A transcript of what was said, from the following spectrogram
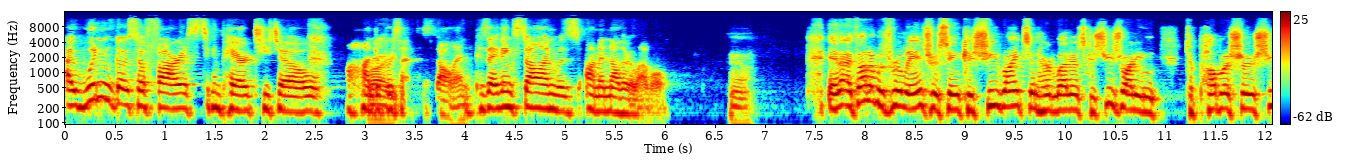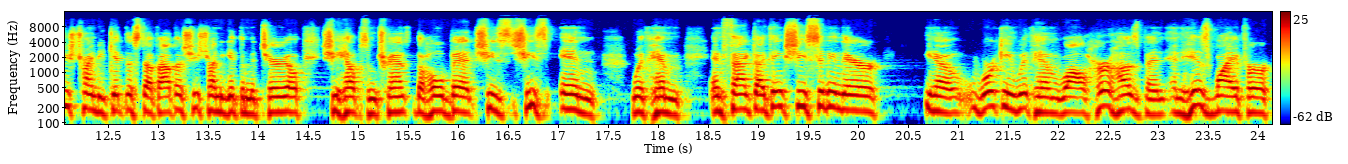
I wouldn't go so far as to compare Tito 100 right. percent to Stalin because I think Stalin was on another level. Yeah. And I thought it was really interesting because she writes in her letters because she's writing to publishers. She's trying to get the stuff out there. She's trying to get the material. She helps him trans the whole bit. She's she's in with him. In fact, I think she's sitting there you know, working with him while her husband and his wife are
